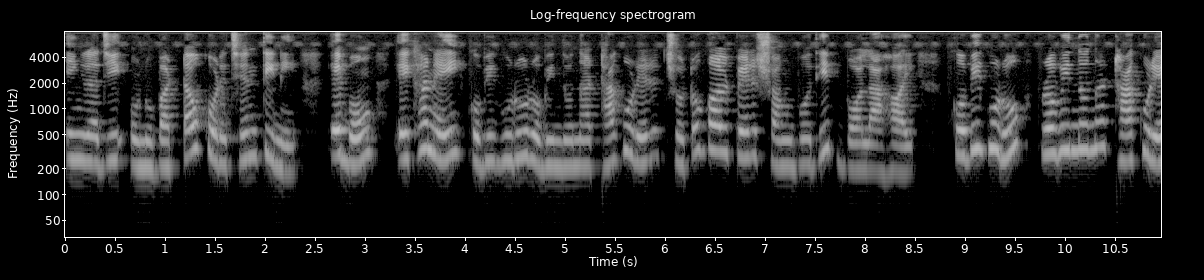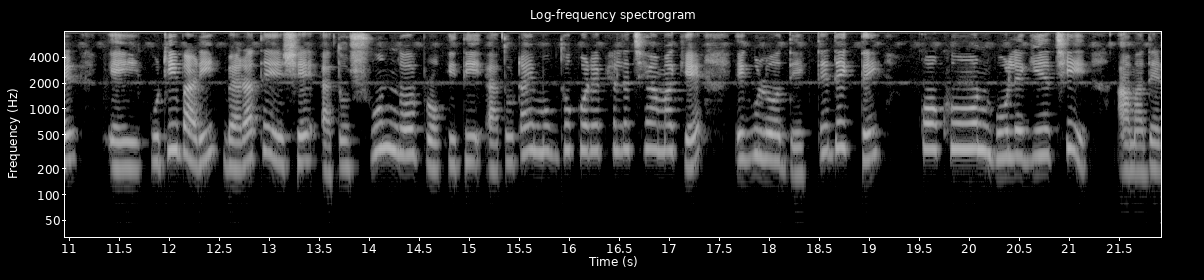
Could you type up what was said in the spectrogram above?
ইংরাজি অনুবাদটাও করেছেন তিনি এবং এখানেই কবিগুরু রবীন্দ্রনাথ ঠাকুরের ছোট গল্পের সংবোধি বলা হয়। কবিগুরু রবীন্দ্রনাথ ঠাকুরের এই কুঠিবাড়ি বেড়াতে এসে এত সুন্দর প্রকৃতি এতটাই মুগ্ধ করে ফেলেছে আমাকে। এগুলো দেখতে দেখতেই কখন ভুলে গিয়েছি। আমাদের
